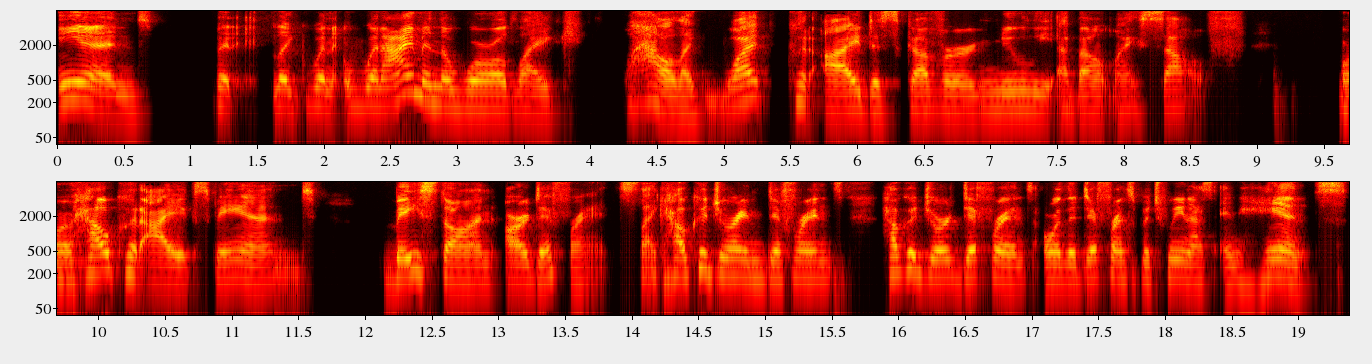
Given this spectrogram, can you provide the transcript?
and but like when when i'm in the world like wow like what could i discover newly about myself or mm-hmm. how could i expand based on our difference. Like, how could your indifference, how could your difference or the difference between us enhance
